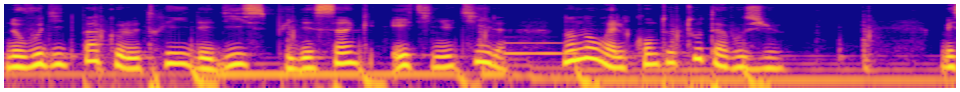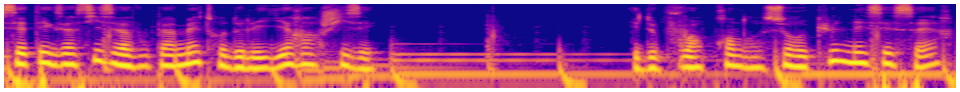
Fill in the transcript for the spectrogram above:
Ne vous dites pas que le tri des 10 puis des 5 est inutile. Non, non, elles comptent toutes à vos yeux. Mais cet exercice va vous permettre de les hiérarchiser, et de pouvoir prendre ce recul nécessaire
